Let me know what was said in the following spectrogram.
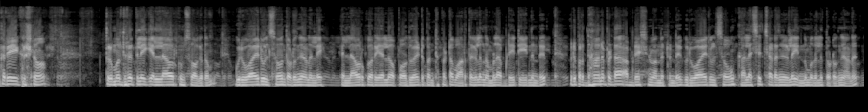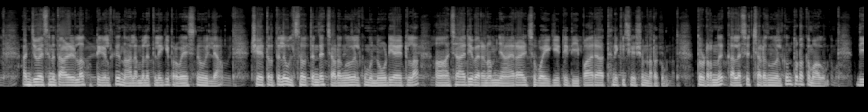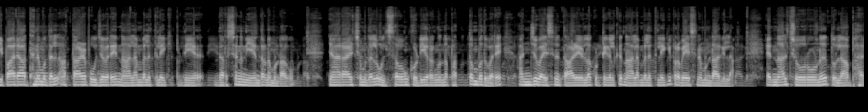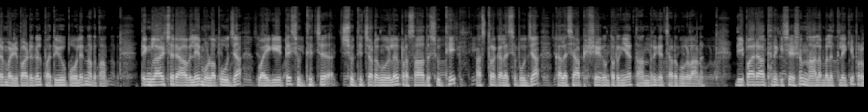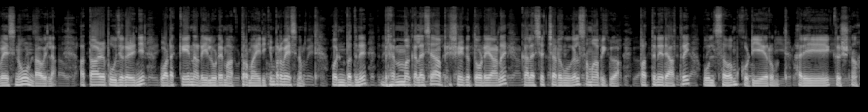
ഹരേ കൃഷ്ണ ത്രിമധുരത്തിലേക്ക് എല്ലാവർക്കും സ്വാഗതം. ഗുരുവായൂർ ഉത്സവം തുടങ്ങുകയാണല്ലേ? എല്ലാവർക്കും അറിയാലോ അപ്പോൾ അതുമായിട്ട് ബന്ധപ്പെട്ട വാർത്തകൾ നമ്മൾ അപ്ഡേറ്റ് ചെയ്യുന്നുണ്ട്. ഒരു പ്രധാനപ്പെട്ട അപ്ഡേഷൻ വന്നിട്ടുണ്ട്. ഗുരുവായൂർ ഉത്സവം കലശ ചടങ്ങുകൾ ഇന്നു മുതൽ തുടങ്ങുകയാണ്. അഞ്ചു വയസ്സിന് താഴെയുള്ള കുട്ടികൾക്ക് നാലമ്പലത്തിലേക്ക് പ്രവേശനവുമില്ല. ക്ഷേത്രത്തിലെ ഉത്സവത്തിന്റെ ചടങ്ങുകൾക്ക് മുന്നോടിയായിട്ടുള്ള ആചാര്യവരണം ഞായറാഴ്ച വൈകിട്ട് ദീപാരാധനയ്ക്ക് ശേഷം നടക്കും. തുടർന്ന് കലശ ചടങ്ങുകൾക്കും തുടക്കമാകും. ദീപാരാധന മുതൽ അത്താഴ പൂജ വരെ നാലമ്പലത്തിലേക്ക് ദർശന നിയന്ത്രണമുണ്ടാകും. ഞായറാഴ്ച മുതൽ ഉത്സവം കൊടിയിറങ്ങുന്ന പത്തൊമ്പത് വരെ അഞ്ചു വയസ്സിന് താഴെയുള്ള കുട്ടികൾക്ക് നാലമ്പലത്തിലേക്ക് പ്രവേശനമുണ്ടാകില്ല. എന്നാൽ ചോറൂണ് തുലാഭാരം വഴിപാടുകൾ പതിവ് പോലെ നടത്താം. തിങ്കളാഴ്ച രാവിലെ മുളപൂജ വൈകിട്ട് ശുദ്ധിച്ച ശുദ്ധിച്ചടങ്ങുകൾ പ്രസാദശുദ്ധി അസ്ത്രകലശപൂജ കലശാഭിഷേകം തുടങ്ങിയ താന്ത്രിക ചടങ്ങുകളാണ്. ദീപാരാധനയ്ക്ക് ശേഷം നാലമ്പലത്തിലേക്ക് പ്രവേശനവും ഉണ്ടാവില്ല. അത്താഴ പൂജ കഴിഞ്ഞ് വടക്കേ നടയിലൂടെ മാത്രമായിരിക്കും പ്രവേശനം. ഒൻപതിന് ബ്രഹ്മകലശ അഭിഷേകത്തോടെയാണ് കലശ ചടങ്ങുകൾ സമാപിക്കുക. പത്തിന് രാത്രി ഉത്സവം കൊടിയേറും. ഹരേ കൃഷ്ണ.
